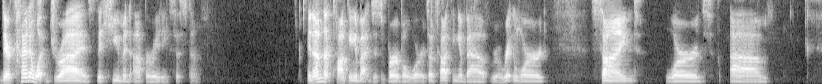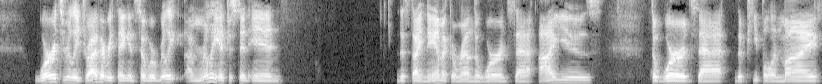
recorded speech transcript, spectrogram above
they're kind of what drives the human operating system. And I'm not talking about just verbal words. I'm talking about written word, signed words. Um, words really drive everything, and so we're really I'm really interested in this dynamic around the words that I use, the words that the people in my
